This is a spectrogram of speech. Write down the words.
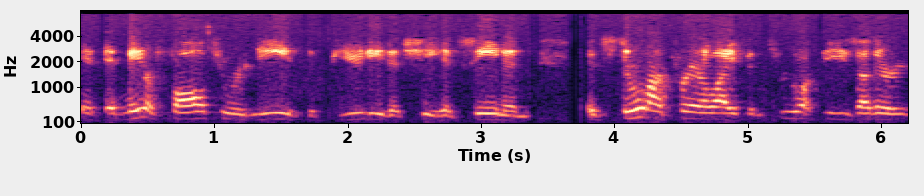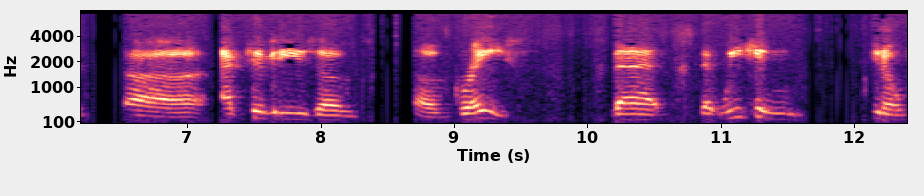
it, it made her fall to her knees, the beauty that she had seen. And it's through our prayer life and through these other uh, activities of, of grace that, that we can, you know,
